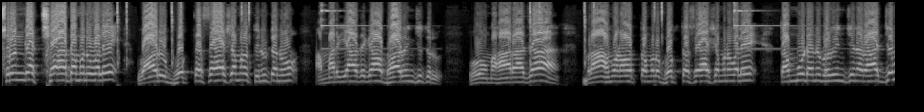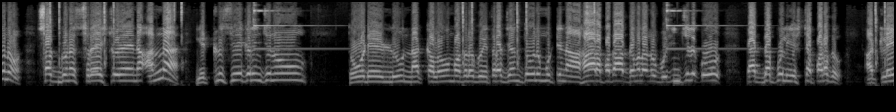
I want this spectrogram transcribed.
శృంగఛేదమును వలె వారు భక్తశేషమును తినుటను అమర్యాదగా భావించుతురు. ఓ మహారాజా బ్రాహ్మణోత్తములు భోక్త శేషమును వలె తమ్ముడు అనుభవించిన రాజ్యమును సద్గుణ శ్రేష్ఠుడైన అన్న ఎట్లు స్వీకరించును? తోడేళ్ళు నక్కలు మొదలగు ఇతర జంతువులు ముట్టిన ఆహార పదార్థములను భుజించుటకు పెద్ద పులి ఇష్టపడదు. అట్లే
